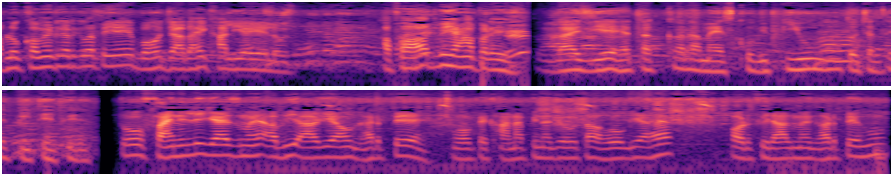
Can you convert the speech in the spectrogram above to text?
आप लोग कमेंट करके बताइए, बहुत ज़्यादा ही खा लिया ये लोग। अफवाद भी यहाँ पर है। गाइज़ ये है तक्कर मैं इसको भी पीऊँगा तो चलते पीते हैं फिर। तो फाइनली गाइज़ मैं अभी आ गया हूँ घर पे। वहाँ पे खाना पीना जो था, हो गया है। और फ़िलहाल मैं घर पे हूँ।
